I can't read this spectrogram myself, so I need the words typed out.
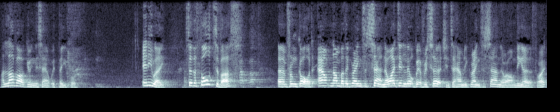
I love arguing this out with people. Anyway, so the thoughts of us um, from God outnumber the grains of sand. Now, I did a little bit of research into how many grains of sand there are on the earth, right?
